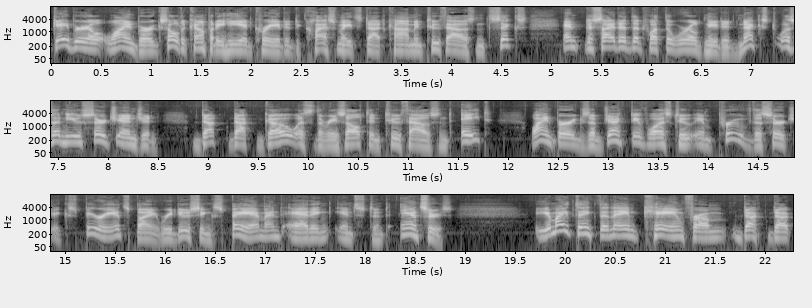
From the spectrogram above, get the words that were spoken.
Gabriel Weinberg sold a company he had created to Classmates.com in 2006 and decided that what the world needed next was a new search engine. DuckDuckGo was the result in 2008. Weinberg's objective was to improve the search experience by reducing spam and adding instant answers. You might think the name came from Duck Duck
